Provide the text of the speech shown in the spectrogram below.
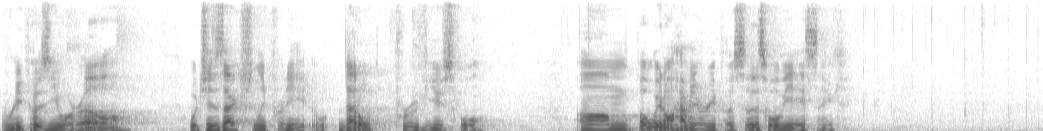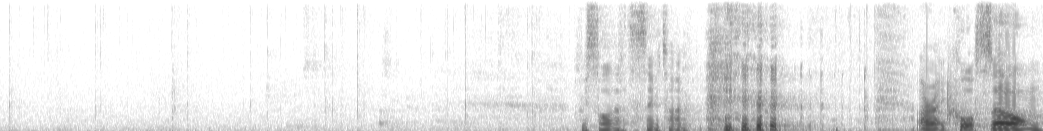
repos URL, which is actually pretty, that'll prove useful. Um, but we don't have any repos, so this will be async. We saw that at the same time. All right, cool. So,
